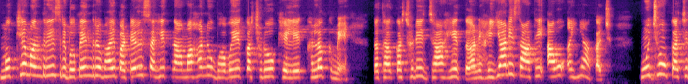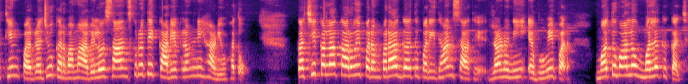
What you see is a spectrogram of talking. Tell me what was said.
મુખ્યમંત્રી શ્રી ભૂપેન્દ્રભાઈ પટેલ સહિતના મહાનુભાવોએ કચડો ખેલે ખલક મેં તથા કચ્છડી જાહેત અને હૈયારી સાથે આવો અહીંયા કચ્છ. હું છું કચ્છ થીમ પર રજૂ કરવામાં આવેલો સાંસ્કૃતિક કાર્યક્રમ નિહાળ્યો હતો. કચ્છી કલાકારોએ પરંપરાગત પરિધાન સાથે રણની એ ભૂમિ પર મતવાલો મલક કચ્છ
